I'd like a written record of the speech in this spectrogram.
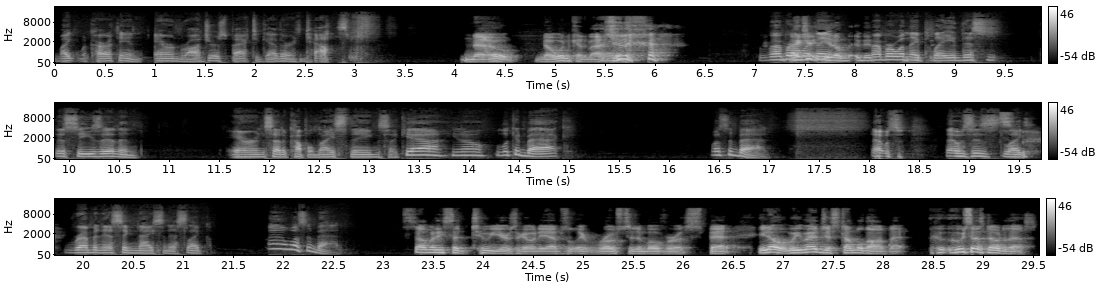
Mike McCarthy and Aaron Rodgers back together in Dallas? No, no one can imagine yeah. that. Remember Actually, when they you know, it, remember when they played this this season and Aaron said a couple nice things like, "Yeah, you know, looking back, wasn't bad." That was that was his like reminiscing niceness. Like, well, it wasn't bad. Somebody said two years ago, and he absolutely roasted him over a spit. You know, we might have just stumbled on it. Who, who says no to this?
